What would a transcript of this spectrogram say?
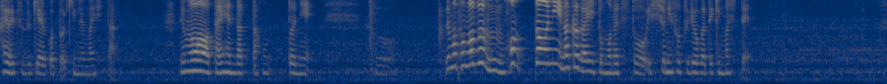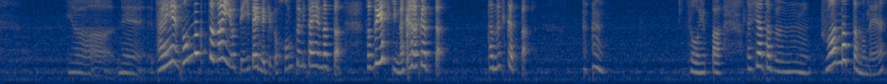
通い続けることを決めました。でも大変だった本当に。そう。でもその分本当に仲がいい友達と一緒に卒業ができまして。いやね大変そんなことないよって言いたいんだけど本当に大変だった。卒業式泣かなかった。楽しかった。そうやっぱ私は多分不安だったのね。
